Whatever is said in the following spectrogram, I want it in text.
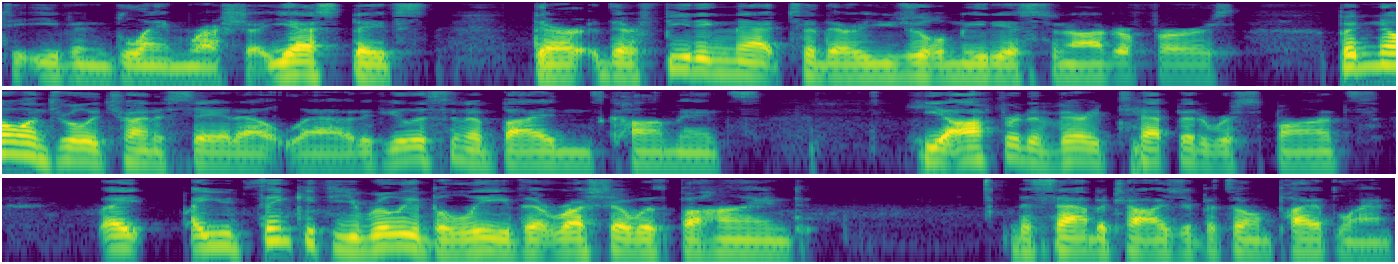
to even blame Russia. Yes, they've they're they're feeding that to their usual media stenographers, but no one's really trying to say it out loud. If you listen to Biden's comments, he offered a very tepid response. Like, you'd think if you really believe that Russia was behind the sabotage of its own pipeline,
